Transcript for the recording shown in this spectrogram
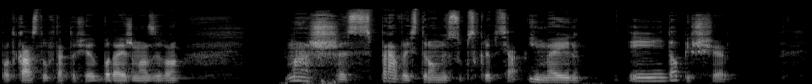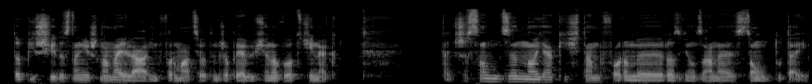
podcastów, tak to się bodajże nazywa, masz z prawej strony subskrypcja e-mail i dopisz się. Dopisz się i dostaniesz na maila informację o tym, że pojawił się nowy odcinek. Także sądzę, no jakieś tam formy rozwiązane są tutaj.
